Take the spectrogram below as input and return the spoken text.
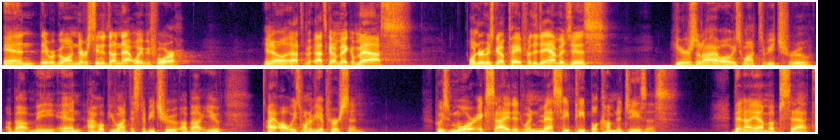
and they were going, Never seen it done that way before. You know, that's, that's going to make a mess. Wonder who's going to pay for the damages. Here's what I always want to be true about me, and I hope you want this to be true about you. I always want to be a person who's more excited when messy people come to Jesus than I am upset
